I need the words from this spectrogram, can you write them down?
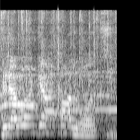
Det där var en gammal låt.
